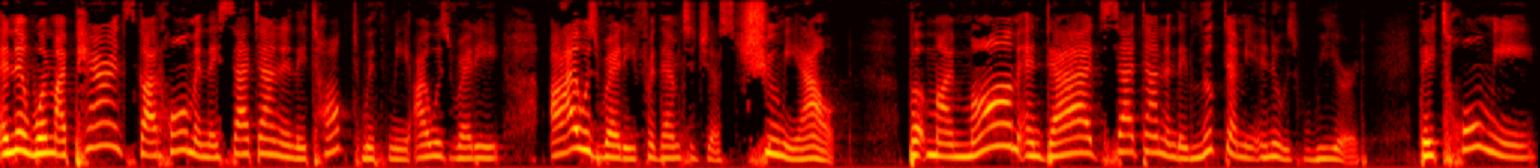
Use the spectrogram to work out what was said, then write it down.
And then when my parents got home and they sat down and they talked with me, I was ready. I was ready for them to just chew me out. But my mom and dad sat down and they looked at me and it was weird. They told me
